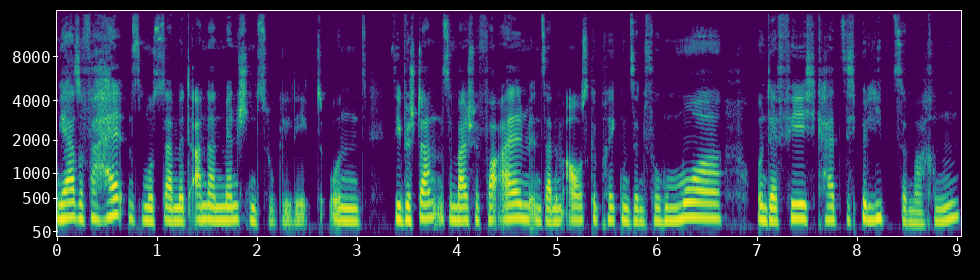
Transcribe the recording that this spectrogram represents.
ja, so Verhaltensmuster mit anderen Menschen zugelegt. Und sie bestanden zum Beispiel vor allem in seinem ausgeprägten Sinn für Humor und der Fähigkeit, sich beliebt zu machen.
